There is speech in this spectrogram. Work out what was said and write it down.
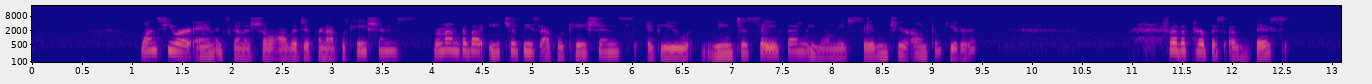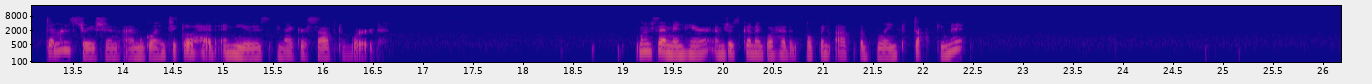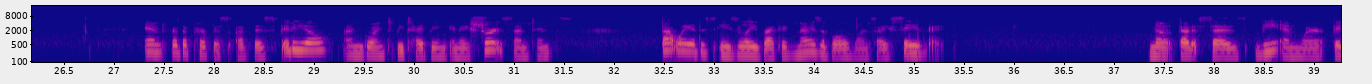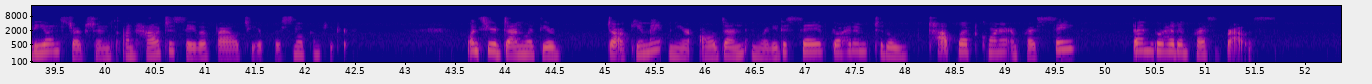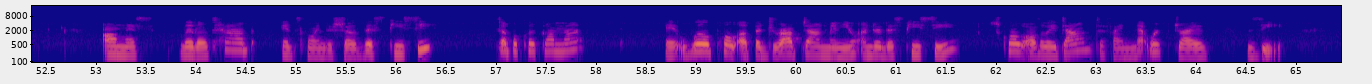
Once you are in, it's going to show all the different applications. Remember that each of these applications, if you need to save them, you will need to save them to your own computer. For the purpose of this demonstration, I'm going to go ahead and use Microsoft Word. Once I'm in here, I'm just going to go ahead and open up a blank document. And for the purpose of this video, I'm going to be typing in a short sentence. That way it is easily recognizable once I save it. Note that it says VMware video instructions on how to save a file to your personal computer. Once you're done with your document and you're all done and ready to save, go ahead and to the top left corner and press save, then go ahead and press browse. On this little tab, it's going to show this PC. Double click on that. It will pull up a drop down menu under this PC. Scroll all the way down to find Network Drive Z.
